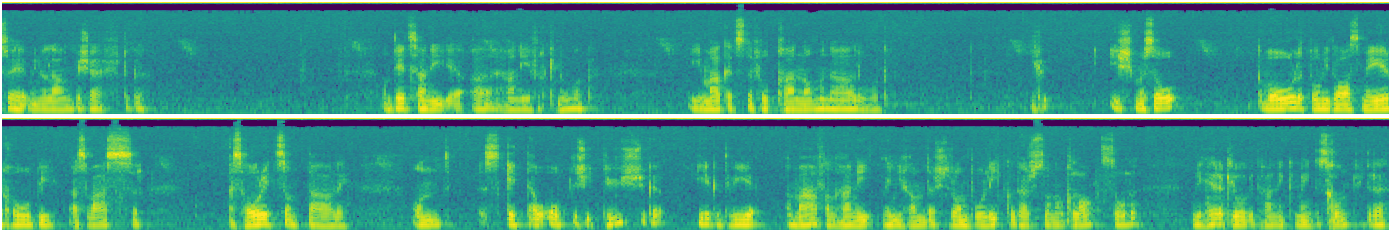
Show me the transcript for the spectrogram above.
Das wird mich noch lange beschäftigen. Und jetzt habe ich, äh, habe ich einfach genug. Ich mag jetzt den Vulkan nochmal anschauen. Ich ist mir so gewohnt, als ich hier ans Meer gekommen bin, ans Wasser, ans Horizontale. Und es gibt auch optische Täuschungen. Irgendwie am Anfang habe ich, wenn ich an der Stromboli liege, da ist so ein Klotz, oder? Und ich hergeschaut habe, ich gemeint, es kommt wieder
